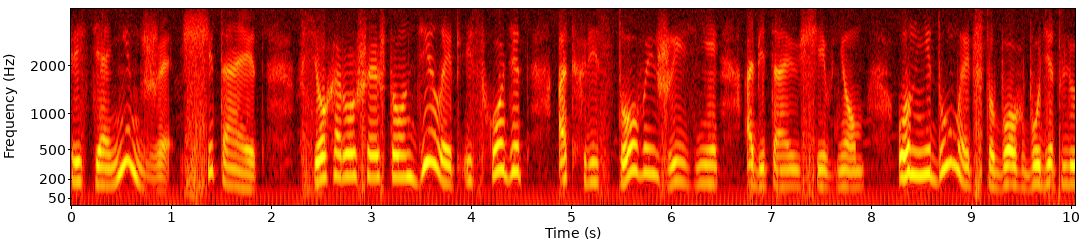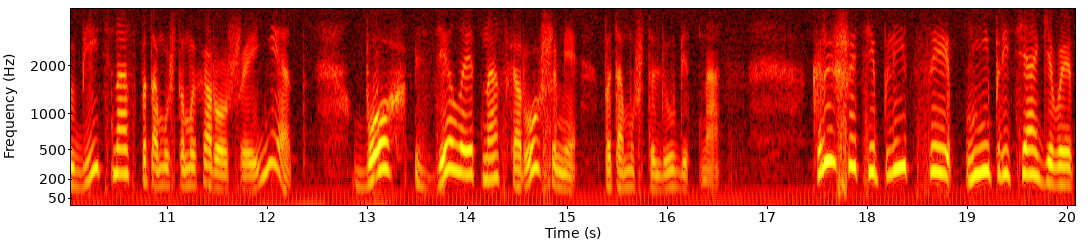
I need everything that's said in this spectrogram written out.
Христианин же считает, все хорошее, что он делает, исходит от Христовой жизни, обитающей в нем. Он не думает, что Бог будет любить нас, потому что мы хорошие. Нет, Бог сделает нас хорошими, потому что любит нас. Крыша теплицы не притягивает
